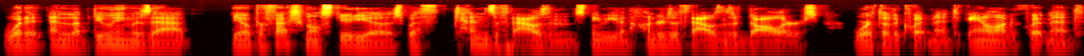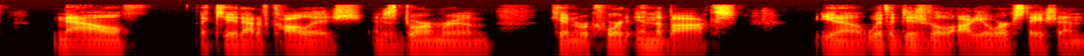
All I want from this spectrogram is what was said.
what it ended up doing was that you know professional studios with tens of thousands maybe even hundreds of thousands of dollars worth of equipment analog equipment now a kid out of college in his dorm room can record in the box, you know, with a digital audio workstation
